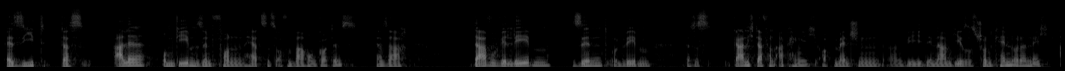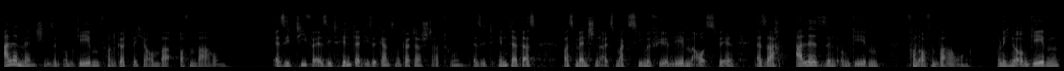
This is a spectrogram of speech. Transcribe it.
Er sieht, dass alle umgeben sind von Herzensoffenbarung Gottes. Er sagt, da wo wir leben, sind und weben, das ist gar nicht davon abhängig, ob Menschen irgendwie den Namen Jesus schon kennen oder nicht. Alle Menschen sind umgeben von göttlicher Offenbarung. Er sieht tiefer, er sieht hinter diese ganzen Götterstatuen. Er sieht hinter das, was Menschen als Maxime für ihr Leben auswählen. Er sagt, alle sind umgeben von Offenbarung. Und nicht nur umgeben,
